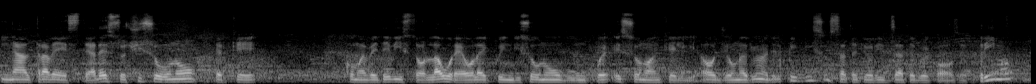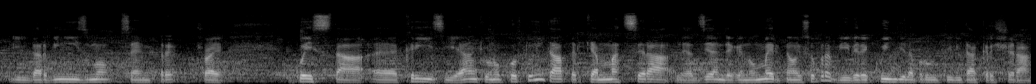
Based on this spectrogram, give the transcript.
in altra veste, adesso ci sono perché come avete visto ho l'aureola e quindi sono ovunque e sono anche lì. Oggi a una riunione del PD sono state teorizzate due cose. Primo, il darwinismo, sempre, cioè questa eh, crisi è anche un'opportunità perché ammazzerà le aziende che non meritano di sopravvivere e quindi la produttività crescerà,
